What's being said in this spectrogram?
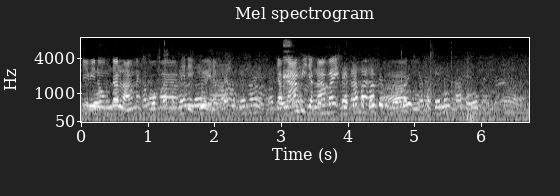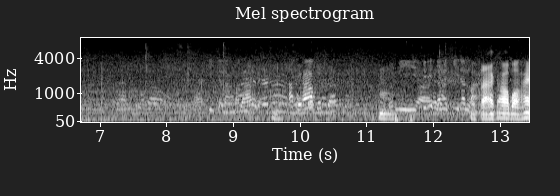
พี่มีนมด้านหลังนะครับผมมาให้เด็กด้วยนะครับจับน้ำพี่จับน้ำไว้จับน้ำไว้ครับสาธุครับที่จะนำมาได้ครับอืมมีเอ่อเจ้าหน้าที่ด้านหหลวลังงตาก็บอกให้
